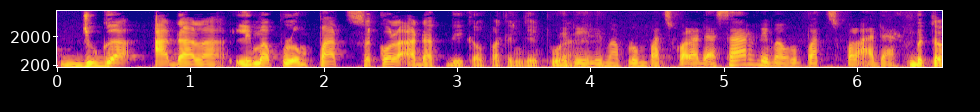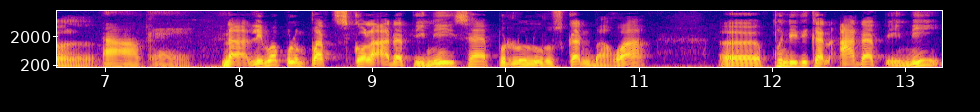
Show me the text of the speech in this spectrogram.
juga adalah 54 sekolah adat di Kabupaten Jayapura. Jadi 54 sekolah dasar, 54 sekolah adat. Betul. Ah, Oke. Nah, 54 sekolah adat ini saya perlu luruskan bahwa eh, pendidikan adat ini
